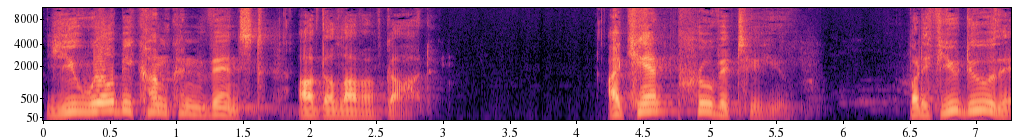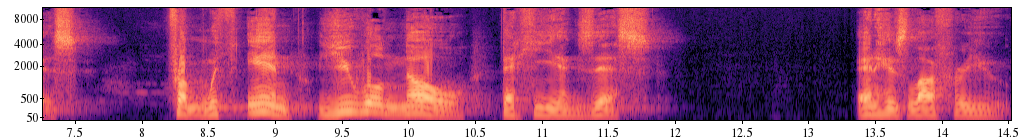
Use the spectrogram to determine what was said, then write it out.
you will become convinced of the love of God. I can't prove it to you, but if you do this, from within, you will know that He exists and His love for you.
